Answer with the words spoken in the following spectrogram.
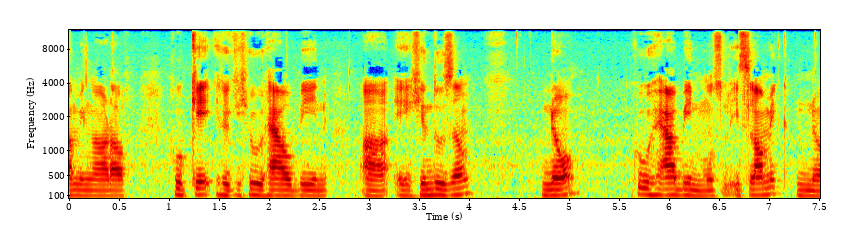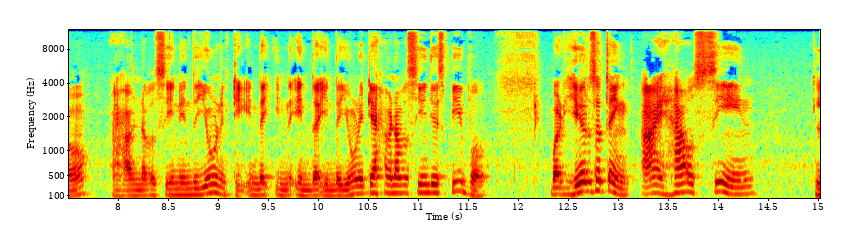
coming out of who who, who have been uh a hinduism. No. Who have been muslim islamic? No. I have never seen in the unity in the in, in the in the unity i have never seen these people. But here's the thing i have seen a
